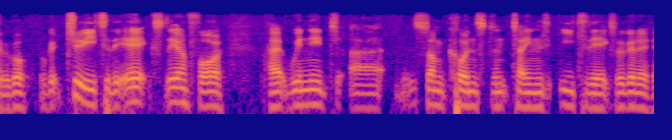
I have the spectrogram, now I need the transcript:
There we go. We've got 2e to the x, therefore uh, we need uh, some constant times e to the x. We're going to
